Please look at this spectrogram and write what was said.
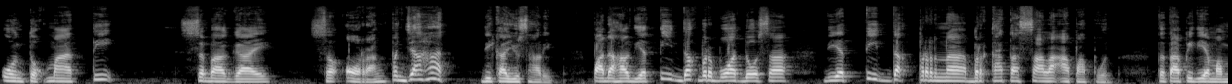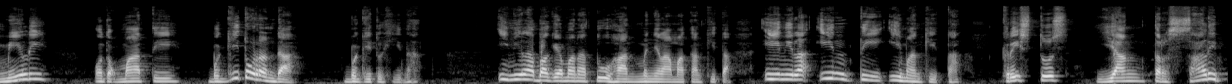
untuk mati sebagai seorang penjahat di kayu salib. padahal dia tidak berbuat dosa, dia tidak pernah berkata salah apa pun, tetapi dia memilih untuk mati begitu rendah, begitu hina. Inilah bagaimana Tuhan menyelamatkan kita. Inilah inti iman kita. Kristus yang tersalib.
